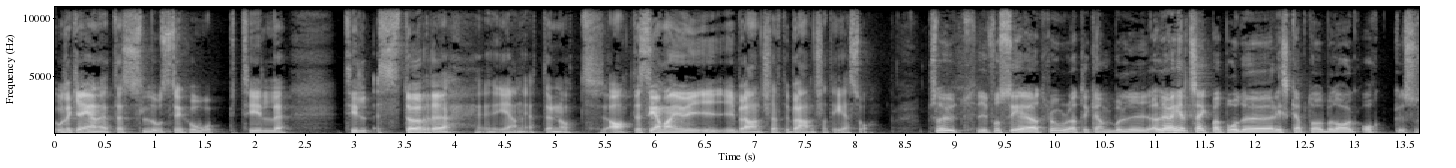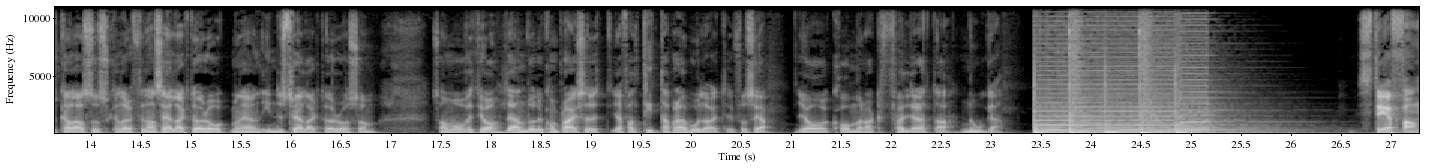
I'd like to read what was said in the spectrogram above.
olika enheter slås ihop till till större enheter. Något, ja, det ser man ju i, i bransch efter bransch att det är så. Absolut, vi får se. Jag tror att det kan bli... Eller jag är helt säker på att både riskkapitalbolag och så kallade, alltså så kallade finansiella aktörer och men även industriella aktörer som, som vad vet jag, Lendo eller Compriser i alla fall tittar på det här bolaget. Vi får se. Jag kommer att följa detta noga. Stefan,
